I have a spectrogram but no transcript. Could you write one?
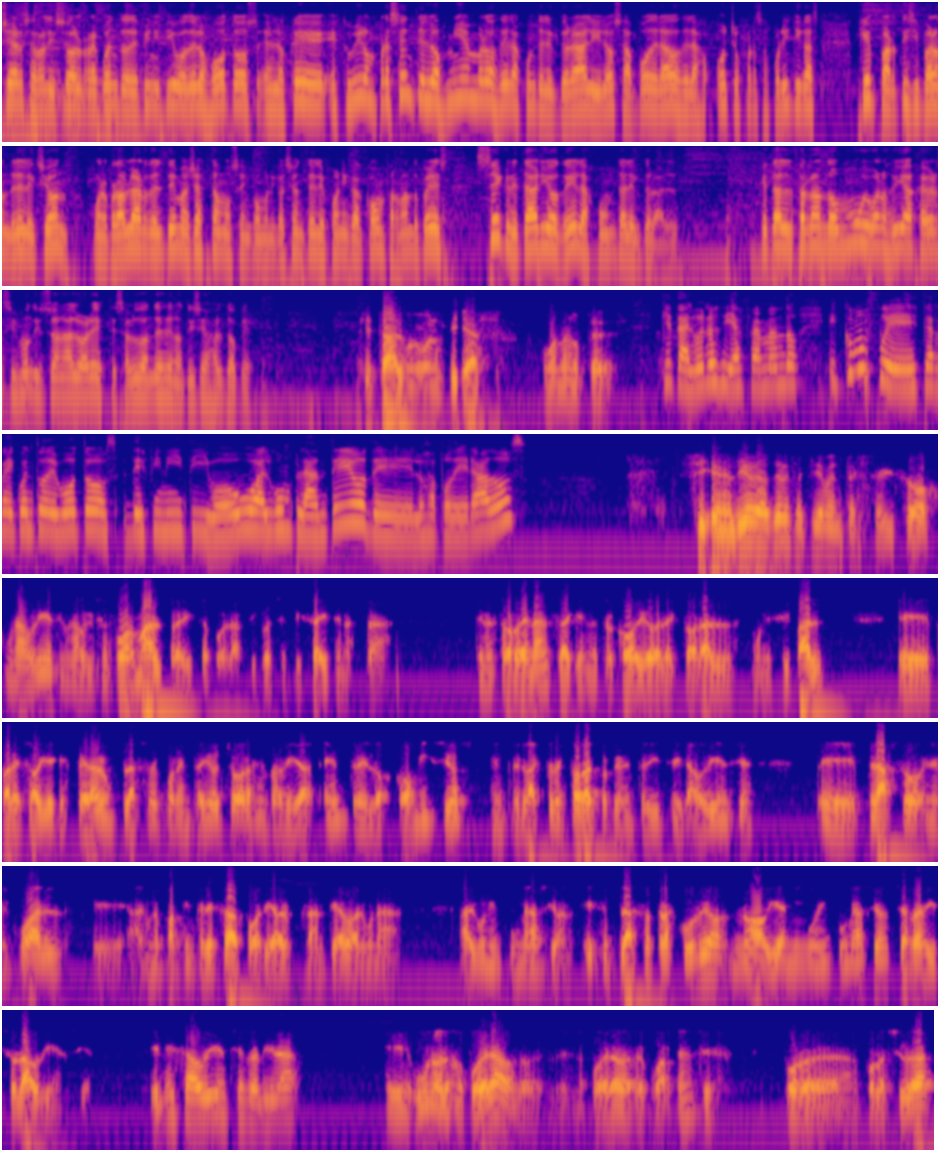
Ayer se realizó el recuento definitivo de los votos en los que estuvieron presentes los miembros de la Junta Electoral y los apoderados de las ocho fuerzas políticas que participaron de la elección. Bueno, para hablar del tema ya estamos en comunicación telefónica con Fernando Pérez, secretario de la Junta Electoral. ¿Qué tal Fernando? Muy buenos días, Javier Sismondi y Susana Álvarez, te saludan desde Noticias al Toque. ¿Qué tal? Muy buenos días. ¿Cómo andan ustedes? ¿Qué tal? Buenos días, Fernando. Eh, ¿Cómo fue este recuento de votos definitivo? ¿Hubo algún planteo de los apoderados? Sí, en el día de ayer efectivamente se hizo una audiencia, una audiencia formal prevista por el artículo 86 de nuestra, de nuestra ordenanza, que es nuestro código electoral municipal. Eh, para eso había que esperar un plazo de 48 horas, en realidad, entre los comicios, entre el acto electoral propiamente dicho y la audiencia, eh, plazo en el cual eh, alguna parte interesada podría haber planteado alguna alguna impugnación. Ese plazo transcurrió, no había ninguna impugnación, se realizó la audiencia. En esa audiencia, en realidad, eh, uno de los apoderados, el apoderado de por, eh, por la ciudad,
